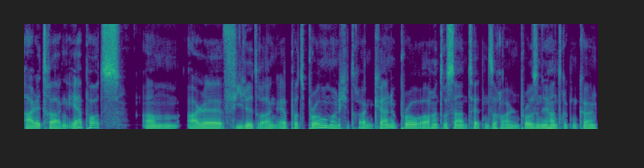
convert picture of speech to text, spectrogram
Alle tragen AirPods, ähm, alle, viele tragen AirPods Pro, manche tragen keine Pro, auch interessant, hätten es auch allen Pros in die Hand drücken können.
